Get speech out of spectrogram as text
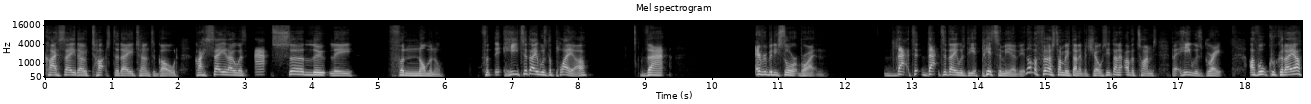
Caicedo touched today turned to gold. Caicedo was absolutely phenomenal for he today was the player that everybody saw at Brighton. That that today was the epitome of it. Not the first time he's done it for Chelsea, he's done it other times, but he was great. I thought Cucurella,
